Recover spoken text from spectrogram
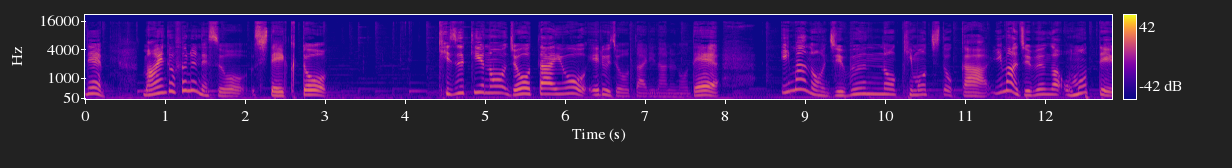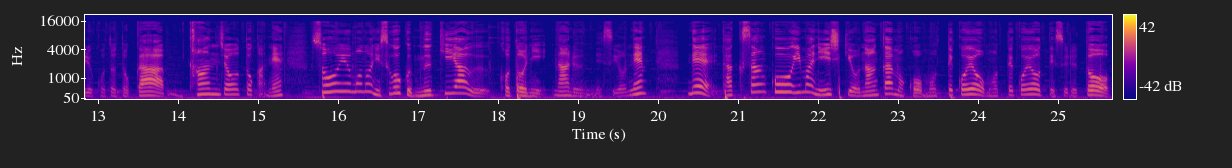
でマインドフルネスをしていくと気づきの状態を得る状態になるので今の自分の気持ちとか今自分が思っていることとか感情とかねそういうものにすごく向き合うことになるんですよね。でたくさんこう今に意識を何回もこう持ってこよう持ってこようってすると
